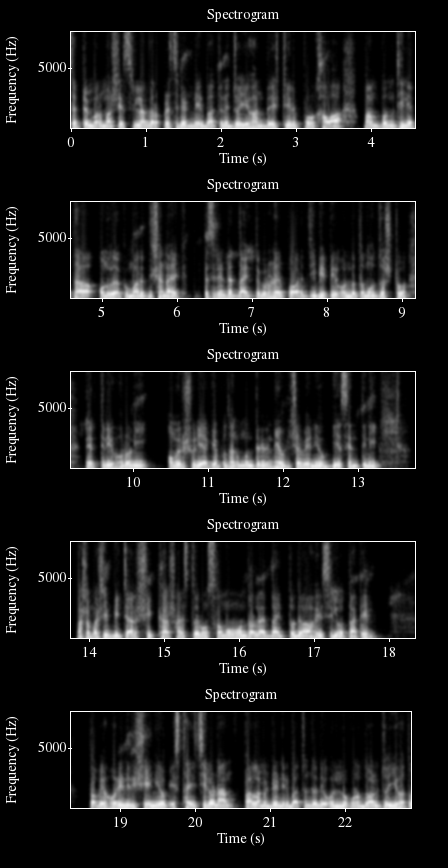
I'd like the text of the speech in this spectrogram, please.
সেপ্টেম্বর মাসে শ্রীলঙ্কার প্রেসিডেন্ট নির্বাচনে জয়ী হন দেশটির পোরখাওয়া বামপন্থী নেতা অনুরা কুমার দিশানায়ক। প্রেসিডেন্টের দায়িত্ব গ্রহণের পর জিভিপির অন্যতম জ্যেষ্ঠ নেত্রী হরণী অমির সুরিয়াকে প্রধানমন্ত্রীর নিয়োগ হিসাবে নিয়োগ দিয়েছেন তিনি। পাশাপাশি বিচার, শিক্ষা, স্বাস্থ্য এবং শ্রম মন্ত্রণালয়ের দায়িত্ব দেওয়া হয়েছিল তাকে। তবে হরিণীর সেই নিয়োগ স্থায়ী ছিল না। পার্লামেন্টের নির্বাচন যদি অন্য কোনো দল জয়ী হতো,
